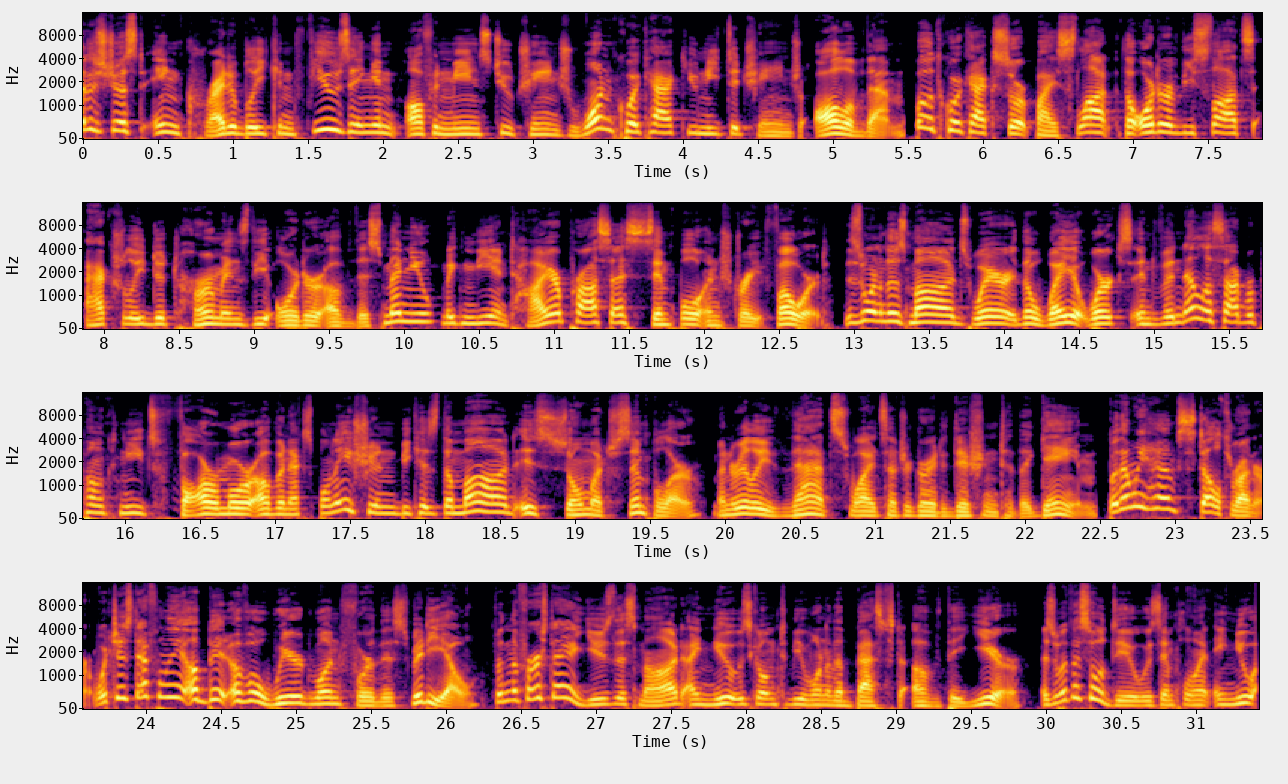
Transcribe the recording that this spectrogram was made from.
That is just incredibly confusing and often means to change one quick hack you need to change all of them. Both quick hacks sort by slot, the order of these slots actually determines the order of this menu, making the entire process simple and straightforward. This is one of those mods where the way it works in vanilla Cyberpunk needs far more of an explanation because the mod is so much simpler, and really that's why it's such a great addition to the game. But then we have Stealth Runner, which is definitely a bit of a weird one for this video. From the first day I used this mod, I knew it was going to be one of the best of the year, as what this will do is implement a new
